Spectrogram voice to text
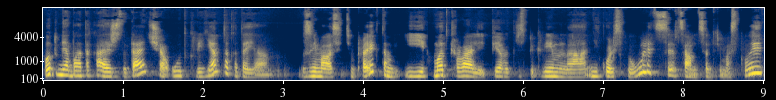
Вот у меня была такая же задача от клиента, когда я занималась этим проектом, и мы открывали первый Крим на Никольской улице, в самом центре Москвы.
